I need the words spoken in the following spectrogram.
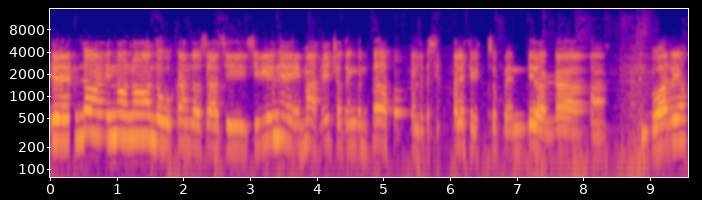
Eh, no, eh, no, no ando buscando, o sea, si, si viene, es más, de hecho tengo entradas para el recital este que está suspendido acá en tu barrio.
